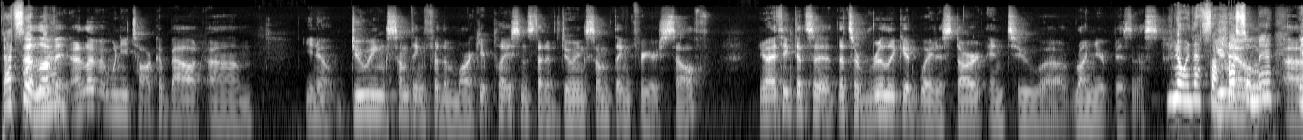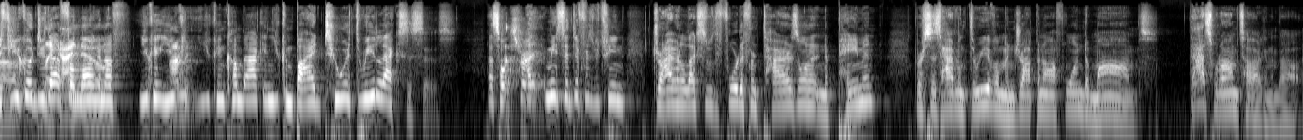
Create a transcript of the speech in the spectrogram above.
That's it. I love man. it. I love it when you talk about, um, you know, doing something for the marketplace instead of doing something for yourself. You know, I think that's a that's a really good way to start and to uh, run your business. You know, and that's the You hustle, know, man. if you uh, go do like that for I long know, enough, you can you I'm- can, you can come back and you can buy two or three Lexuses. That's what That's right. I mean. It's the difference between driving a Lexus with four different tires on it and a payment versus having three of them and dropping off one to moms. That's what I'm talking about,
